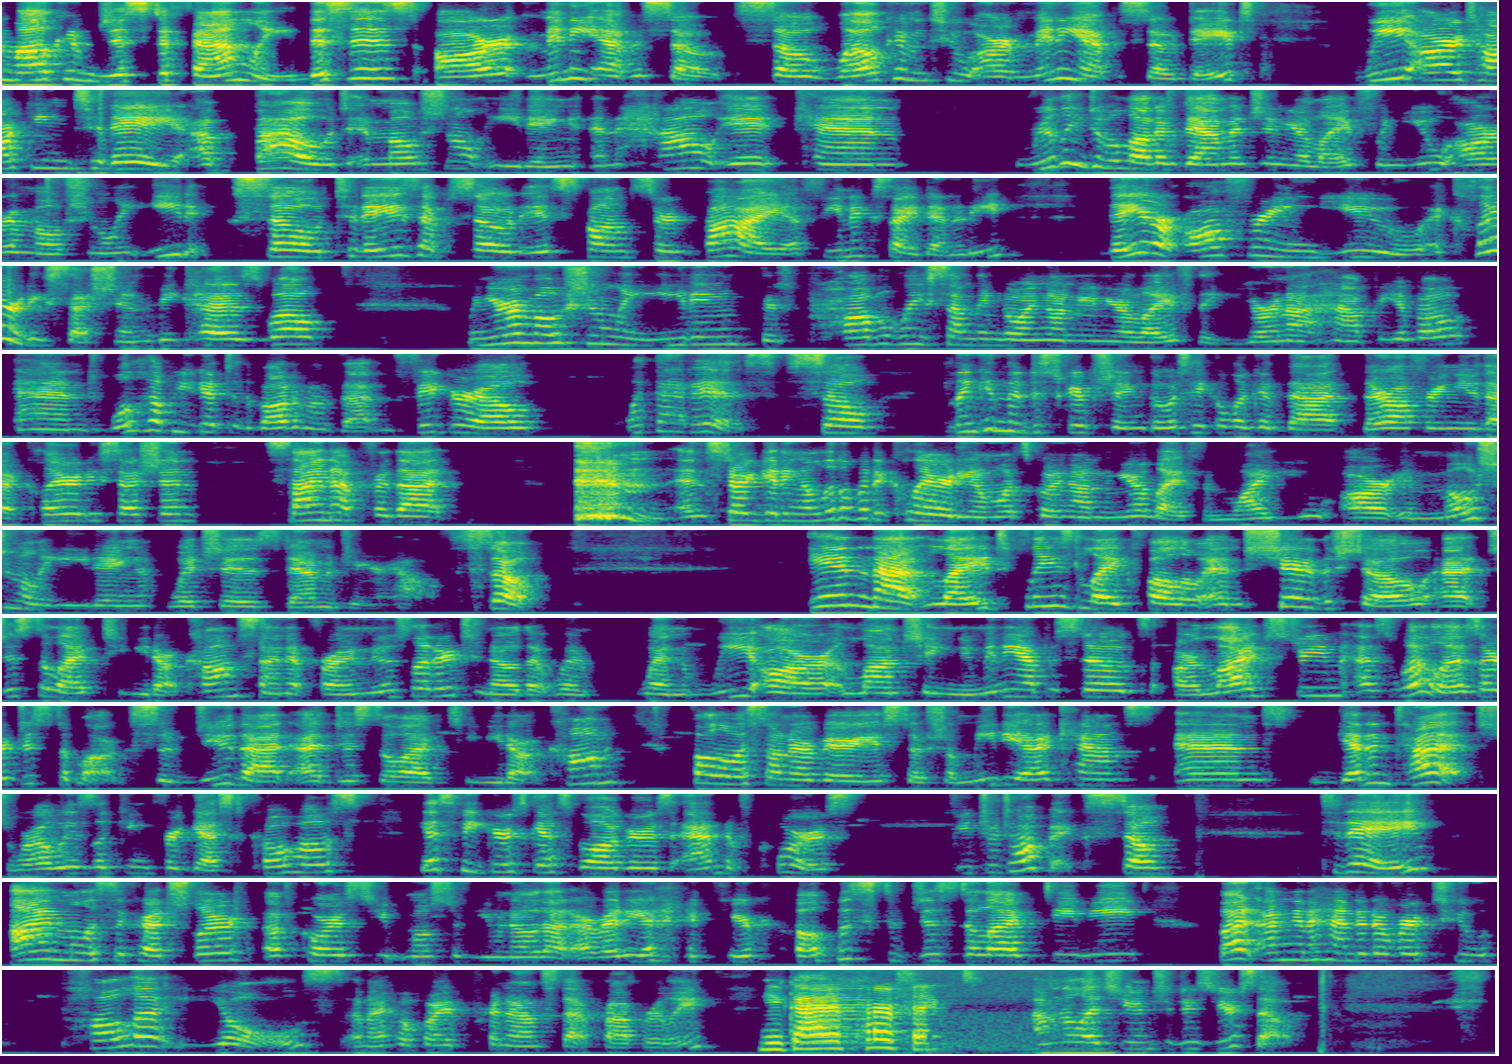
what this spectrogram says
and welcome just a family. This is our mini episode. So, welcome to our mini episode date. We are talking today about emotional eating and how it can really do a lot of damage in your life when you are emotionally eating. So, today's episode is sponsored by a Phoenix Identity. They are offering you a clarity session because, well, when you're emotionally eating, there's probably something going on in your life that you're not happy about. And we'll help you get to the bottom of that and figure out what that is. So, link in the description, go take a look at that. They're offering you that clarity session. Sign up for that and start getting a little bit of clarity on what's going on in your life and why you are emotionally eating, which is damaging your health. So, in that light, please like, follow, and share the show at gysttalivetv.com. Sign up for our newsletter to know that when, when we are launching new mini episodes, our live stream, as well as our Just a blog. So do that at gysttalivetv.com. Follow us on our various social media accounts and get in touch. We're always looking for guest co hosts, guest speakers, guest bloggers, and of course, future topics. So today, I'm Melissa Krechler. Of course, you, most of you know that already. I'm your host of GYSTTA Live TV, but I'm going to hand it over to Paula Yolles, and I hope I pronounced that properly. You got and it perfect. I'm going to let you introduce yourself.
